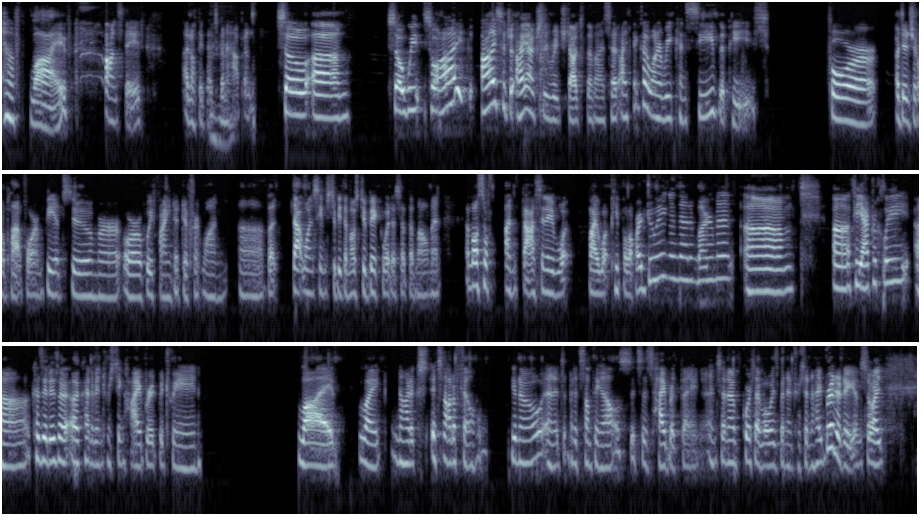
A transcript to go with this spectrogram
live on stage. I don't think that's mm-hmm. going to happen. So, um, so we, so I, I suggest, I actually reached out to them. and I said, I think I want to reconceive the piece for a digital platform, be it Zoom or, or if we find a different one. Uh, but that one seems to be the most ubiquitous at the moment. I'm also, I'm fascinated what, by what people are doing in that environment. Um, uh, theatrically because uh, it is a, a, kind of interesting hybrid between live, like not ex- it's not a film, you know, and it's but it's something else. It's this hybrid thing, and so of course I've always been interested in hybridity, and so I.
